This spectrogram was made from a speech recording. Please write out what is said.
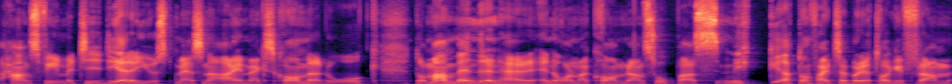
hans filmer tidigare just med sina IMAX-kamera då. Och de använder den här enorma kameran så pass mycket att de faktiskt har börjat tagit fram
